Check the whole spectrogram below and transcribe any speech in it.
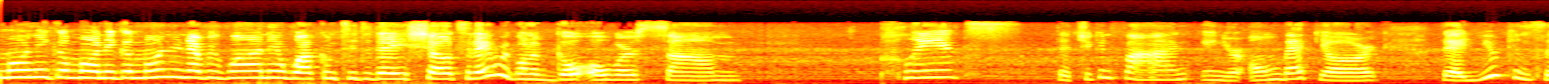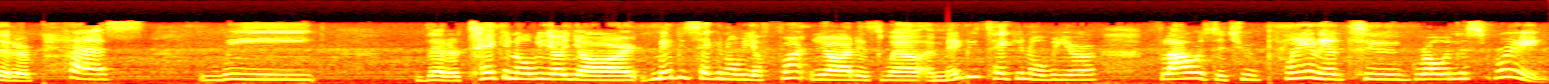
morning, good morning, good morning, everyone, and welcome to today's show. Today, we're going to go over some plants that you can find in your own backyard that you consider pests, weed that are taking over your yard, maybe taking over your front yard as well, and maybe taking over your flowers that you planted to grow in the spring.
